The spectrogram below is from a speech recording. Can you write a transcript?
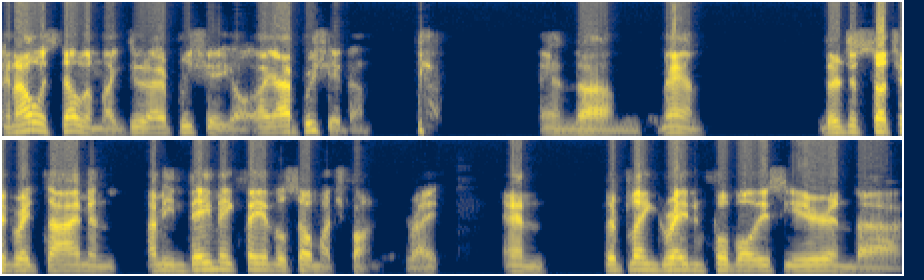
and I always tell them like, dude, I appreciate y'all. Like I appreciate them. and um man, they're just such a great time and I mean they make Fayetteville so much fun, right? And they're playing great in football this year and uh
